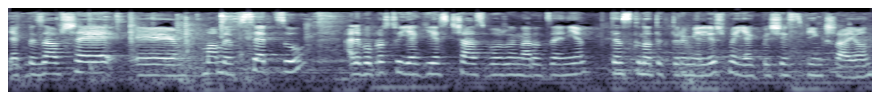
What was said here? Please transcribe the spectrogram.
jakby zawsze e, mamy w sercu, ale po prostu jak jest czas Boże Narodzenie, tęsknoty, które mieliśmy jakby się zwiększają.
